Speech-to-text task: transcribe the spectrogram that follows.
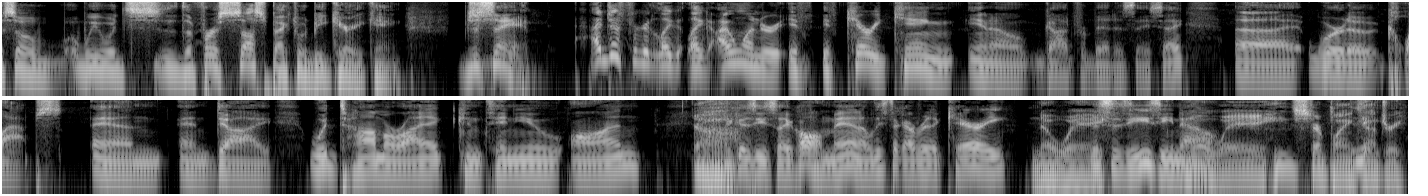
so we would the first suspect would be Kerry King. Just saying. I just figured, like, like I wonder if if Kerry King, you know, God forbid, as they say, uh, were to collapse and and die, would Tom Araya continue on? Because he's like, oh man, at least I got rid of Kerry. No way. This is easy now. no way. He'd start playing country.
